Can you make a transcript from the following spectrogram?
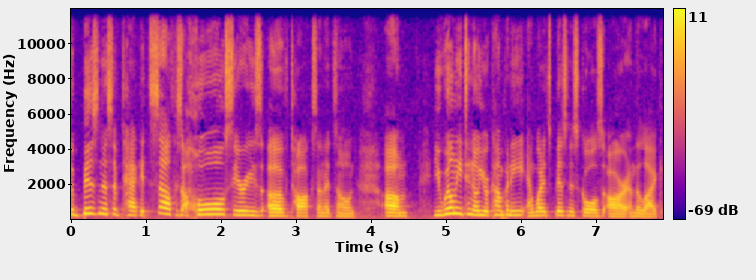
The business of tech itself is a whole series of talks on its own. Um, you will need to know your company and what its business goals are and the like,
